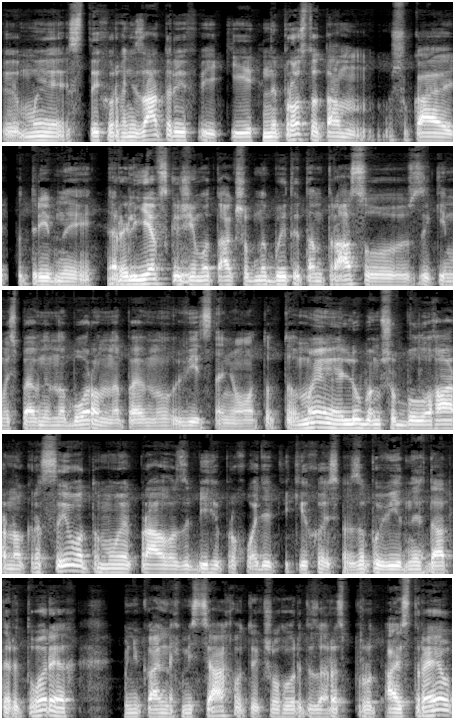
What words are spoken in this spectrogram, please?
ми з тих організаторів, які не просто там шукають потрібний рельєф, скажімо так, щоб набити там трасу з якимось певним набором на певну відстань. Тобто ми любимо, щоб було гарно, красиво, тому, як правило, забіги проходять в якихось заповідних да, територіях унікальних місцях. От якщо говорити зараз про Ice Trail,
